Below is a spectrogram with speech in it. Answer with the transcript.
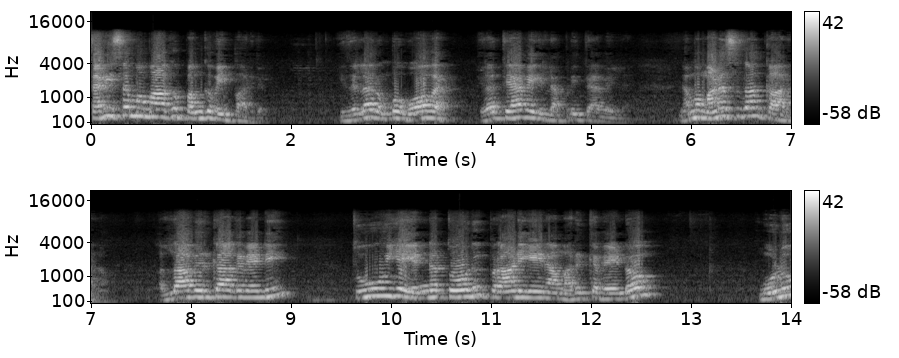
சரிசமமாக பங்கு வைப்பார்கள். இதெல்லாம் ரொம்ப ஓவர் இதெல்லாம் தேவையில்லை அப்படி தேவையில்லை. நம்ம மனசு தான் காரணம். அல்லாவிற்காக வேண்டி தூய எண்ணத்தோடு பிராணியை நாம் அறுக்க வேண்டும். முழு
